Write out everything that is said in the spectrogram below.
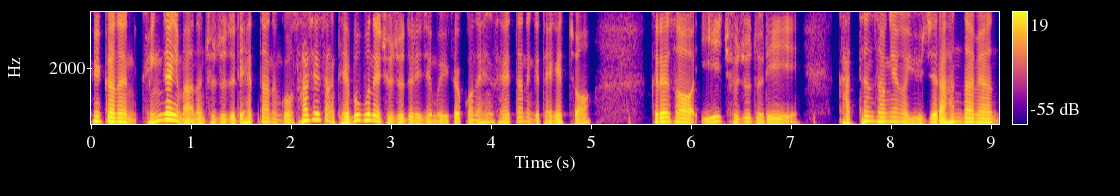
그러니까는 굉장히 많은 주주들이 했다는 거, 사실상 대부분의 주주들이 지금 의결권을 행사했다는 게 되겠죠. 그래서 이 주주들이 같은 성향을 유지를 한다면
